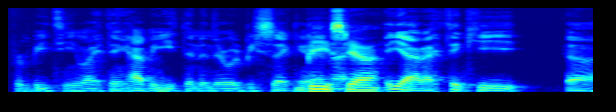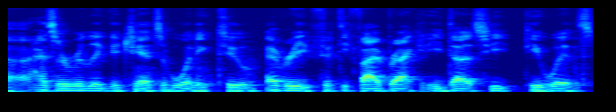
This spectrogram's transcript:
for B team. I think having Ethan in there would be sick. And Beast, I- yeah. yeah, and I think he uh, has a really good chance of winning too. Every 55 bracket he does, he he wins.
